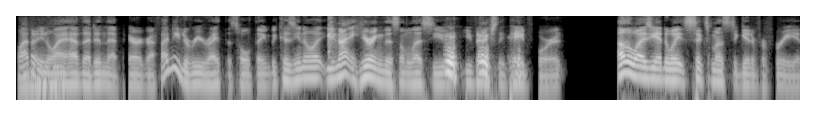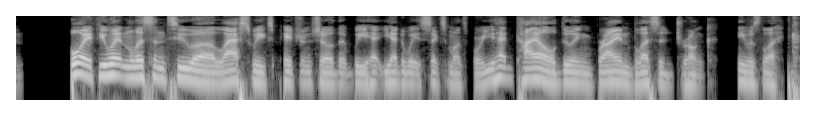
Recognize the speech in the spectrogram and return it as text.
well, I don't even know why I have that in that paragraph. I need to rewrite this whole thing because you know what? You're not hearing this unless you you've actually paid for it. Otherwise, you had to wait six months to get it for free, and boy, if you went and listened to uh, last week's patron show that we had, you had to wait six months for. You had Kyle doing Brian Blessed drunk. He was like,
